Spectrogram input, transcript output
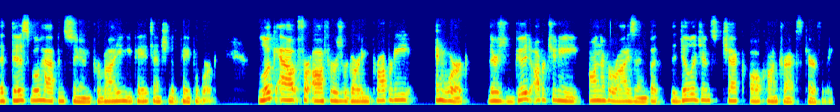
that this will happen soon, providing you pay attention to the paperwork. Look out for offers regarding property and work. There's good opportunity on the horizon, but the diligence check all contracts carefully.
